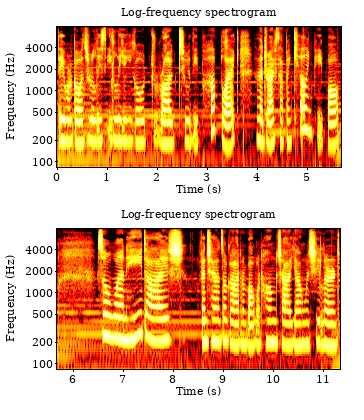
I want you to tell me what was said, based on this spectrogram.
they were going to release illegal drug to the public and the drugs have been killing people. So when he died, Vincenzo got involved with Hong Cha Young when she learned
